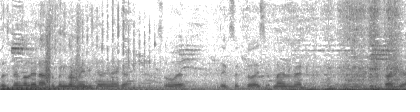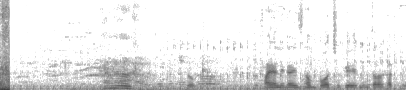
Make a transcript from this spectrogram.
वेस्ट बंगाल है ना तो बंगाल में ही लिखा रहेगा सो है, देख सकते हो ऐसे अपना हेलमेट तो फाइनली गाइस हम पहुँच चुके हैं निमतला घाट पे।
